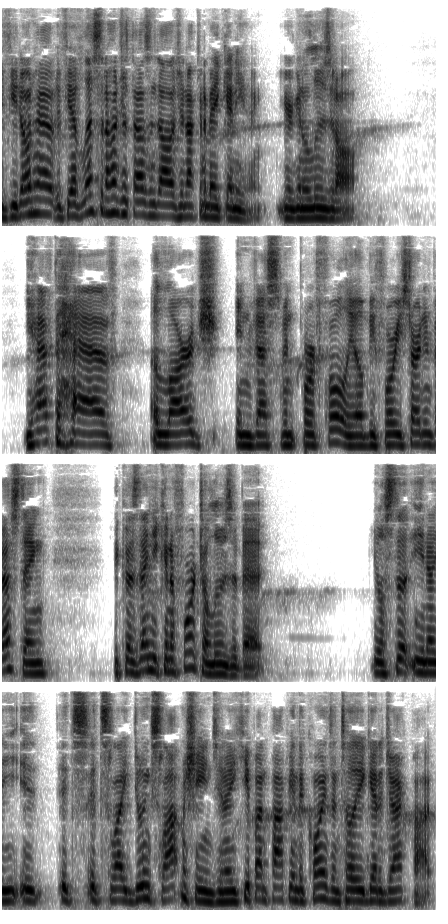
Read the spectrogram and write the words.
if you don't have if you have less than $100000 you're not going to make anything. You're going to lose it all. You have to have a large investment portfolio before you start investing because then you can afford to lose a bit. You'll still you know it, it's it's like doing slot machines you know you keep on popping the coins until you get a jackpot.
